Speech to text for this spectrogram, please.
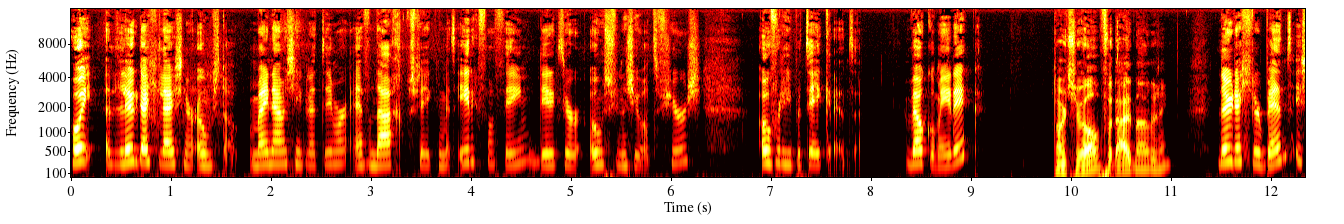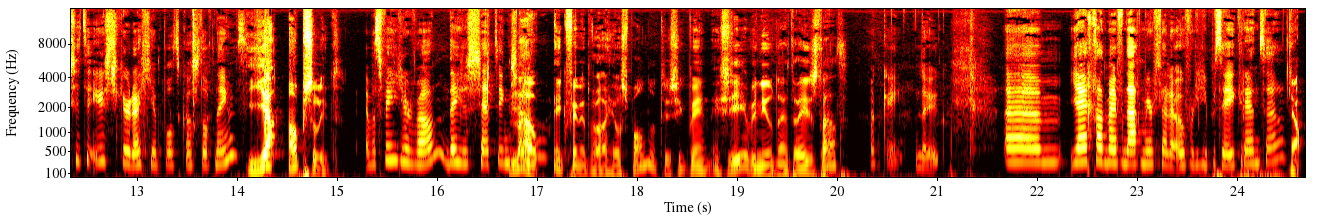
Hoi, leuk dat je luistert naar Oomstalk. Mijn naam is Nicola Timmer en vandaag bespreek ik met Erik van Veen, directeur Ooms Financieel Adviseurs, over de hypotheekrente. Welkom Erik. Dankjewel voor de uitnodiging. Leuk dat je er bent. Is het de eerste keer dat je een podcast opneemt? Ja, absoluut. En wat vind je ervan, deze setting zo? Nou, ik vind het wel heel spannend, dus ik ben zeer benieuwd naar het resultaat. Oké, leuk. Ehm, jij gaat mij vandaag meer vertellen over de hypotheekrente. Ja.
